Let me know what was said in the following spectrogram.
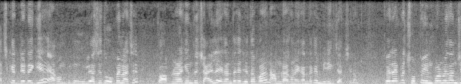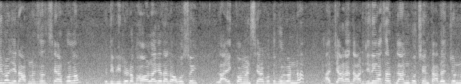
আজকের ডেটে গিয়ে এখন কিন্তু দুলিয়া সেতু ওপেন আছে। তো আপনারা কিন্তু চাইলে এখান থেকে যেতে পারেন। আমরা এখন এখান থেকে মিরিক যাচ্ছিলাম। তো এটা একটা ছোট্ট ইনফরমেশন ছিল যেটা আপনাদের সাথে শেয়ার করলাম। যদি ভিডিওটা ভালো লাগে তাহলে অবশ্যই লাইক কমেন্ট শেয়ার করতে ভুলবেন না। আর যারা দার্জিলিং আসার প্ল্যান করছেন, তাদের জন্য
